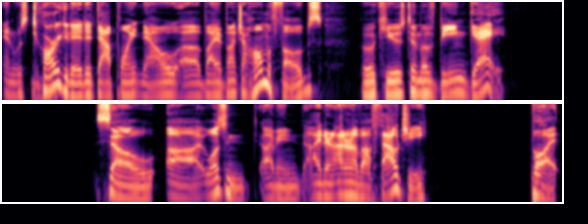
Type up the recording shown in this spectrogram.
and was targeted at that point now uh, by a bunch of homophobes who accused him of being gay. So uh, it wasn't. I mean, I don't. I don't know about Fauci, but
